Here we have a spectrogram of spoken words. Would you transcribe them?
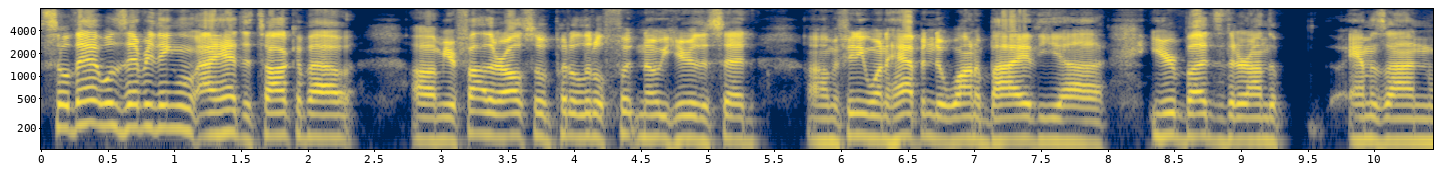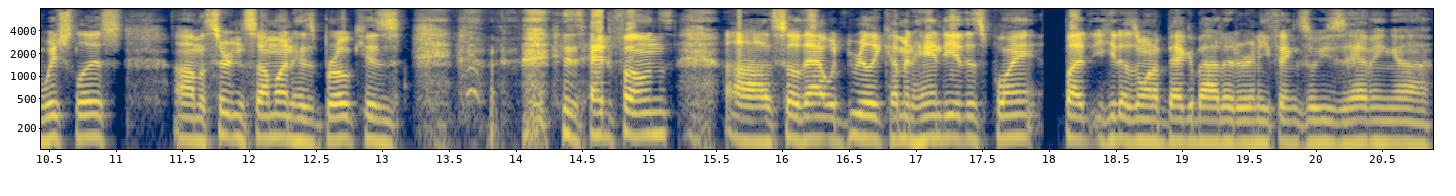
so that was everything I had to talk about. Um, your father also put a little footnote here that said, um, if anyone happened to want to buy the uh, earbuds that are on the Amazon wish list, um, a certain someone has broke his his headphones, uh, so that would really come in handy at this point. But he doesn't want to beg about it or anything, so he's having uh,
